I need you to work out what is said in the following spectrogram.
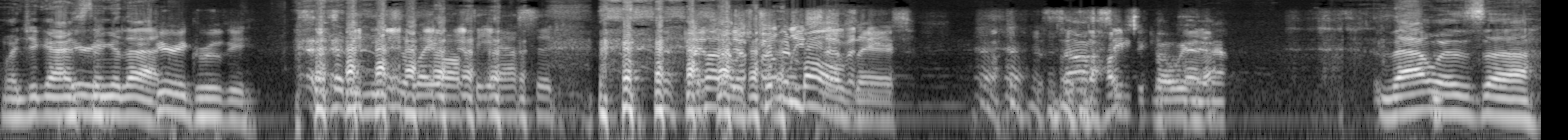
What'd you guys Very- think of that? Very groovy. Somebody needs to lay off the acid. I thought it was tripping balls there. The sound seems to go in and out. That was uh,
